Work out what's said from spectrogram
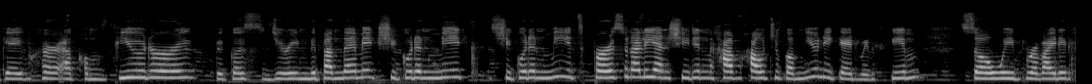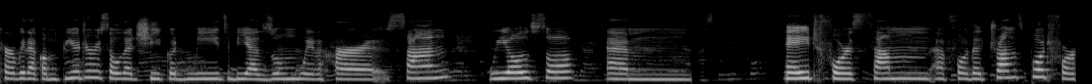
gave her a computer because during the pandemic she couldn't meet she couldn't meet personally and she didn't have how to communicate with him. So we provided her with a computer so that she could meet via zoom with her son. We also um, paid for some uh, for the transport for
